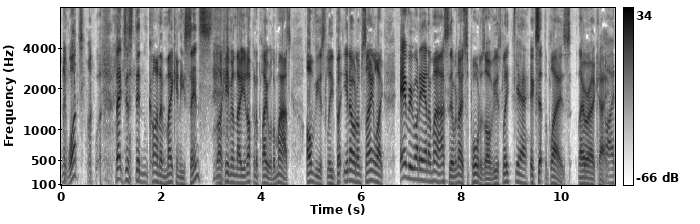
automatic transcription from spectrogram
What? that just didn't kind of make any sense. Like, even though you're not going to play with a mask, obviously, but you know what I'm saying? Like, everybody had a mask. There were no supporters, obviously. Yeah. Except the players. They were okay. I-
